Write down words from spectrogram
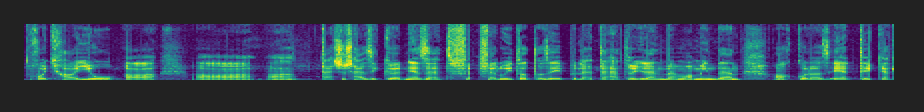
hogyha jó a, a, a társasházi környezet, felújított az épület, tehát hogy rendben van minden, akkor az értéket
